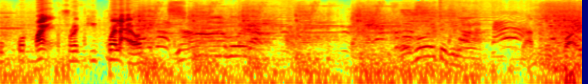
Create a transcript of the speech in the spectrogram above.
Cùng con mẹ Frankie quay lại rồi. Ăn được vậy.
